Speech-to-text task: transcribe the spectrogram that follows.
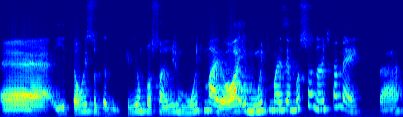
É, então, isso cria um profissionalismo muito maior e muito mais emocionante também. Tá?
